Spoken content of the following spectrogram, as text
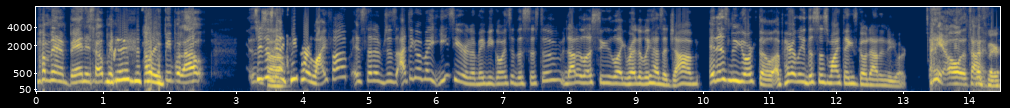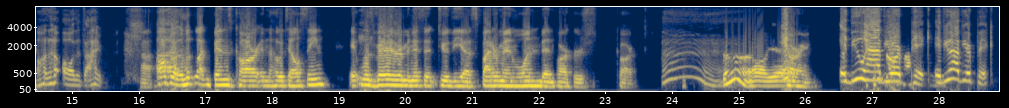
My man Ben is helping helping like, people out. She's just Uh, gonna keep her life up instead of just. I think it would be easier to maybe go into the system, not unless she like randomly has a job. It is New York, though. Apparently, this is why things go down in New York. yeah, all the time. That's fair. All the all the time. uh, also it looked like Ben's car in the hotel scene. It was very reminiscent to the uh, Spider-Man One Ben Parker's car. Ah. Oh yeah. Sorry. if you have your pick, if you have your pick, I,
